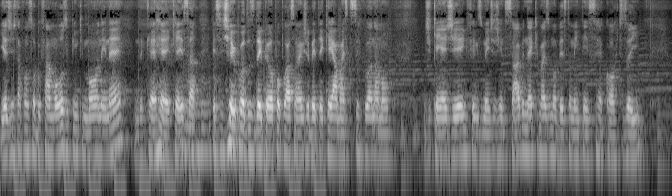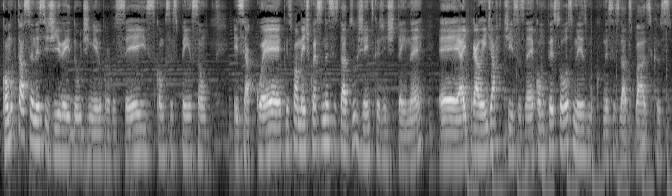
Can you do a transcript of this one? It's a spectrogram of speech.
E a gente tá falando sobre o famoso Pink Money, né? Que é, que é essa, esse dinheiro produzido aí pela população LGBTQIA+, que circula na mão de quem é G. Infelizmente a gente sabe, né? Que mais uma vez também tem esses recortes aí. Como que tá sendo esse giro aí do dinheiro para vocês? Como que vocês pensam esse aqué, principalmente com essas necessidades urgentes que a gente tem, né? É, aí para além de artistas, né? Como pessoas mesmo, com necessidades básicas.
